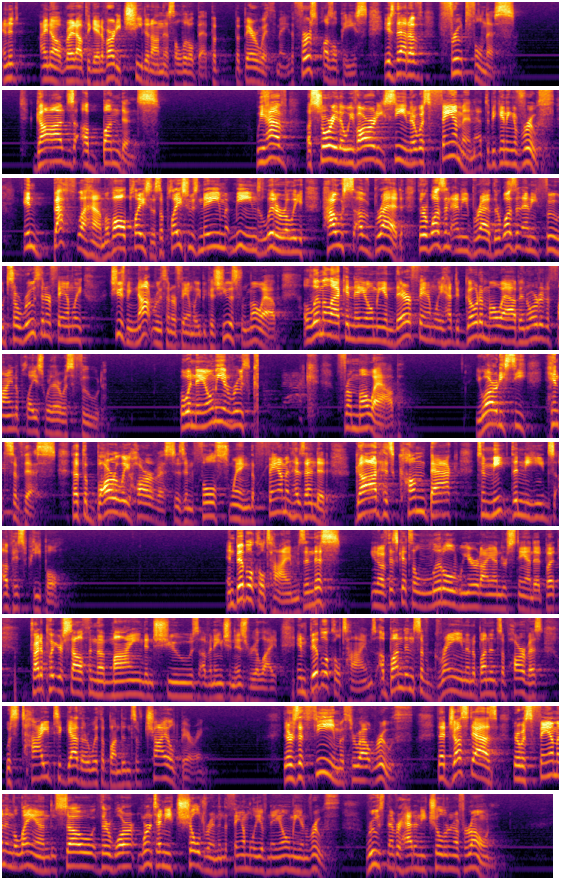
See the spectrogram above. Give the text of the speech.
and it, I know right out the gate, I've already cheated on this a little bit, but, but bear with me. The first puzzle piece is that of fruitfulness, God's abundance. We have a story that we've already seen. There was famine at the beginning of Ruth in Bethlehem, of all places, a place whose name means literally house of bread. There wasn't any bread, there wasn't any food. So Ruth and her family, excuse me, not Ruth and her family because she was from Moab, Elimelech and Naomi and their family had to go to Moab in order to find a place where there was food. But when Naomi and Ruth come back from Moab, you already see hints of this that the barley harvest is in full swing, the famine has ended. God has come back to meet the needs of his people. In biblical times, and this, you know, if this gets a little weird, I understand it, but try to put yourself in the mind and shoes of an ancient Israelite. In biblical times, abundance of grain and abundance of harvest was tied together with abundance of childbearing. There's a theme throughout Ruth that just as there was famine in the land, so there weren't, weren't any children in the family of Naomi and Ruth. Ruth never had any children of her own.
